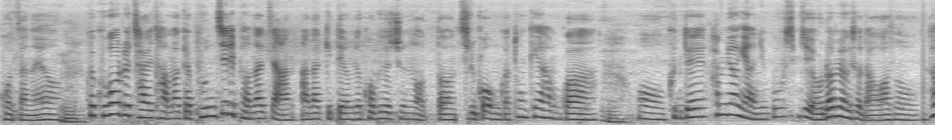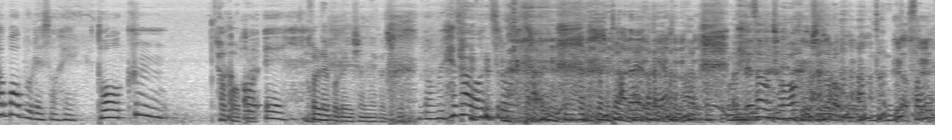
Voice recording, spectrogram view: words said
거잖아요. 음. 그 그거를 잘 담아게 본질이 변하지 않, 않았기 때문에 거기서 주는 어떤 즐거움과 통쾌함과 음. 어 근데 한 명이 아니고 심지어 여러 명이서 나와서 협업을 해서 해. 더 큰 협업을 어, 예. 콜라보레이션 해가지고 너무 회사원스러운 단- 단어였네요. 오늘 회사원 처음. 딱 사무,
